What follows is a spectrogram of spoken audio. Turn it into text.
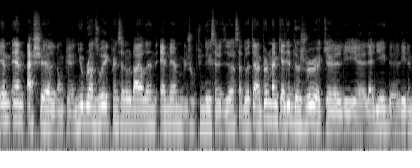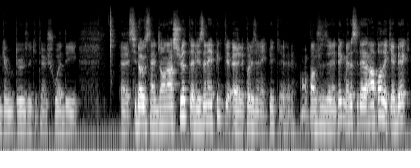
MMHL. Donc New Brunswick, Prince Edward Island, MM, j'ai aucune idée que ça veut dire. Ça doit être un peu le même calibre de jeu que les, la ligue de Leyden Carouters, qui était un choix des euh, Sea Dogs de Saint John. Ensuite, les Olympiques, euh, pas les Olympiques, euh, on parle juste des Olympiques, mais là c'était le rempart de Québec.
